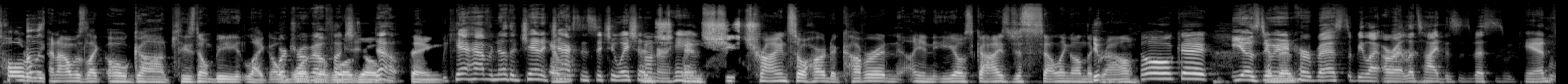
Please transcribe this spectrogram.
totally. and I was like, oh God, please don't be like a Wardrobe wardrobe, No. thing. We can't have another Janet And- Jackson situation on our sh- and she's trying so hard to cover it, and, and EOS guys just selling on the Dude. ground. Oh, okay. Io's doing then- her best to be like, all right, let's hide this as best as we can. R-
